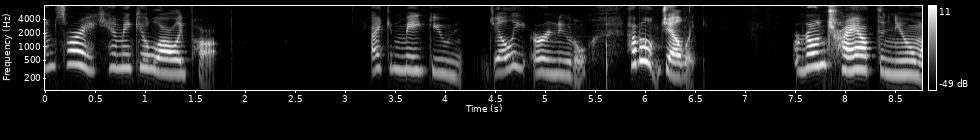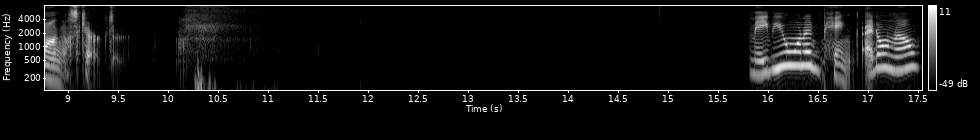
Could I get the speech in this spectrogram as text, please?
I'm sorry, I can't make you a lollipop. I can make you jelly or a noodle. How about jelly? We're going to try out the new Among Us character. Maybe you wanted pink. I don't know.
